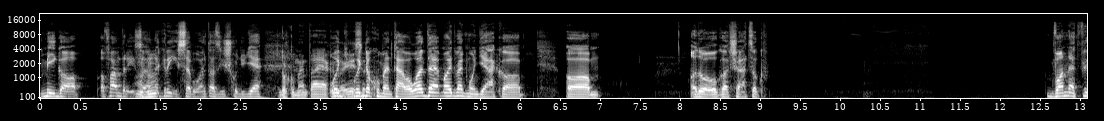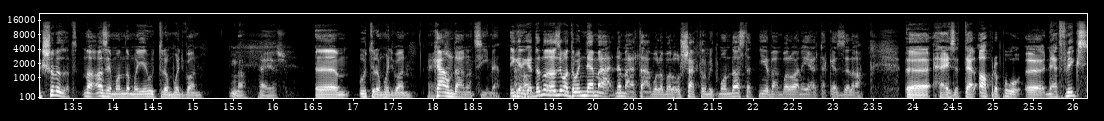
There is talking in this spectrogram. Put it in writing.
még a, a fundraisernek uh-huh. része volt az is, hogy ugye, Dokumentálják hogy, hogy dokumentálva volt, de majd megmondják a, a, a dolgokat, srácok. Van Netflix sorozat? Na, azért mondom, hogy én úgy tudom, hogy van. Na, helyes. Öm, úgy tudom, hogy van. Helyes. Countdown a címe. Igen, Aha. igen, de azért mondtam, hogy nem áll, nem áll távol a valóságtól, amit mondasz, tehát nyilvánvalóan éltek ezzel a ö, helyzettel. Apropó ö, Netflix,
